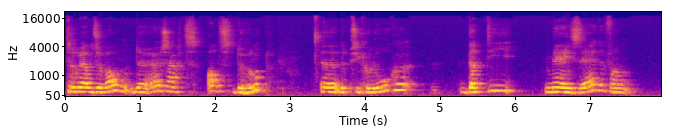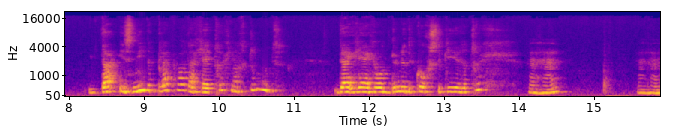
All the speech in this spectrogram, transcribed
terwijl zowel de huisarts als de hulp, eh, de psychologen, dat die mij zeiden van, dat is niet de plek waar dat jij terug naartoe moet. Dat jij gaat binnen de kortste keren terug. Mhm. Mhm.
